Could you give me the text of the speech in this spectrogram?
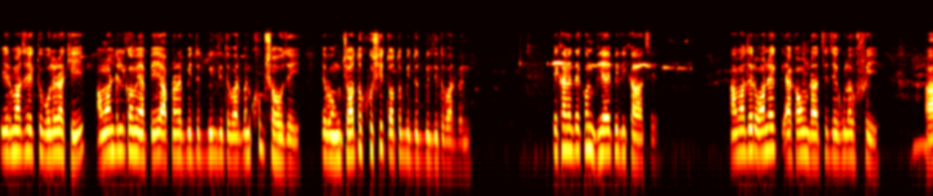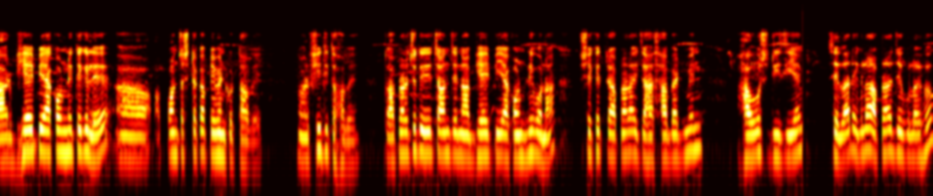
এর মাঝে একটু বলে রাখি আমান টেলিকম অ্যাপে আপনারা বিদ্যুৎ বিল দিতে পারবেন খুব সহজেই এবং যত খুশি তত বিদ্যুৎ বিল দিতে পারবেন। এখানে দেখুন ভিআইপি লেখা আছে। আমাদের অনেক অ্যাকাউন্ট আছে যেগুলো ফ্রি আর ভিআইপি অ্যাকাউন্ট নিতে গেলে পঞ্চাশ টাকা পেমেন্ট করতে হবে মানে ফি দিতে হবে। তো আপনারা যদি চান যে না ভিআইপি অ্যাকাউন্ট নিব না, সেক্ষেত্রে আপনারা এই যাহা sub admin house, DGM, seller, এগুলো আপনারা যেগুলোই হোক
